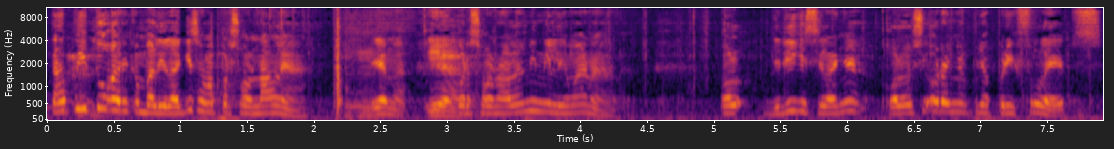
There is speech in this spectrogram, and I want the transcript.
tapi itu akan kembali lagi sama personalnya. Iya nggak? Iya. Personalnya ini milih mana? Kalau jadi istilahnya kalau si orang yang punya privilege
